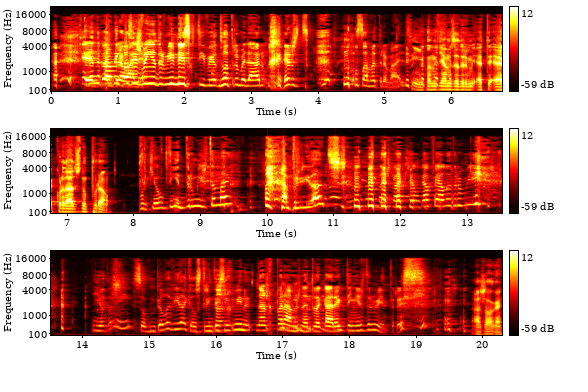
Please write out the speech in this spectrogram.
Tirando a parte em que vocês vêm a dormir na executiva eu estou a trabalhar, o resto não sabe a trabalho. Sim, e quando viemos a dormir, acordados no porão. Porque eu tinha de dormir também. Há prioridades. Nós ficámos sem lugar para ela dormir. E eu dormi, soube-me pela vida, aqueles 35 minutos. Nós reparámos na tua cara que tinhas dormido, Teresa. Haja alguém.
